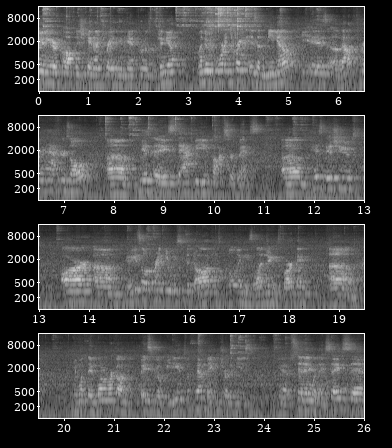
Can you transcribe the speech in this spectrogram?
Jada here Off Leash K9 Training in Hampton Roads, Virginia. My newest boarding spring is Amigo. He is about three and a half years old. Um, he is a staffy boxer mix. Um, his issues are um, you know, he gets a little cranky when he sees a dog. He's pulling, he's lunging, he's barking. Um, he want, they want to work on basic obedience with him, making sure that he's you know sitting when they say sit,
